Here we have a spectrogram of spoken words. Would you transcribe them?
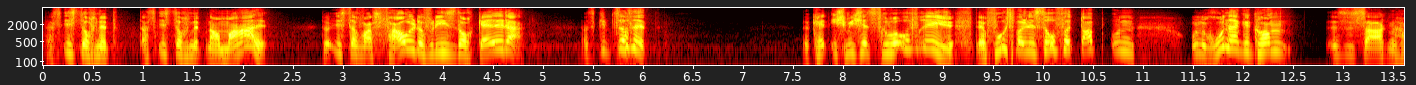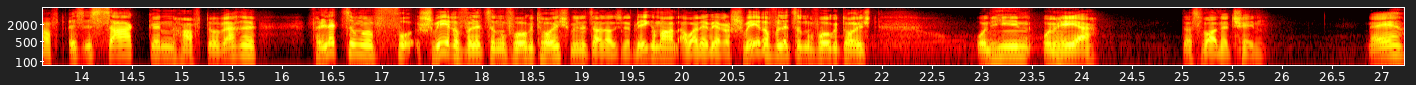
Das ist doch nicht, das ist doch nicht normal. Da ist doch was faul, da fließen doch Gelder. Das gibt's doch nicht. Da könnte ich mich jetzt drüber aufregen. Der Fußball ist so verdoppt und, und runtergekommen, es ist sagenhaft. Es ist sagenhaft. Da wäre Verletzungen, schwere Verletzungen vorgetäuscht. Ich will nicht sagen, dass ich nicht Wege mache, aber da wäre schwere Verletzungen vorgetäuscht. Und hin und her. Das war nicht schön. Nee.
